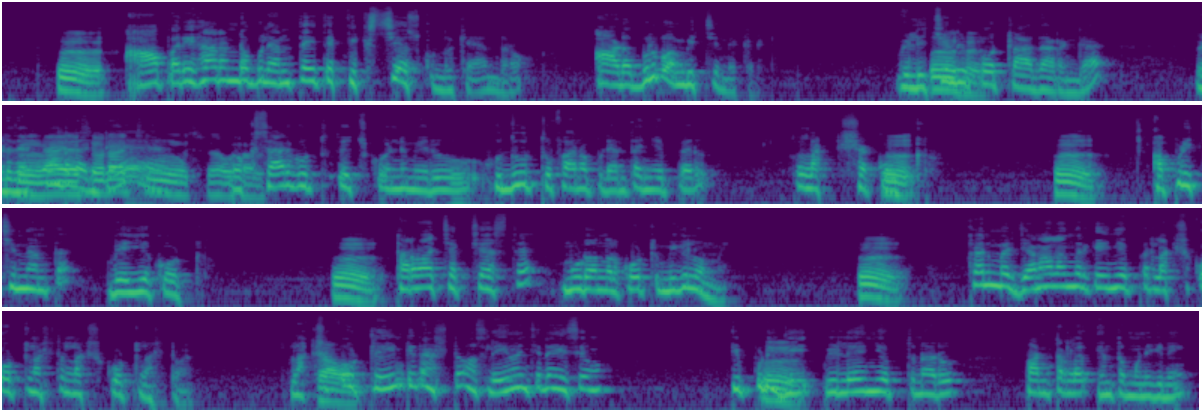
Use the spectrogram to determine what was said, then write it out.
ఆ. పరిహారం డబ్బులు ఎంతైతే ఫిక్స్ చేసుకుందో కేంద్రం ఆ డబ్బులు పంపించింది ఇక్కడికి. వీళ్ళు ఇచ్చిన రిపోర్ట్ల ఆధారంగా శివరాజ్ సింగ్ ఒకసారి గుర్తు తెచ్చుకోండి మీరు. హుదూర్ తుఫాన్ అప్పుడు ఎంత అని చెప్పారు? లక్ష కోట్లు. అప్పుడు ఇచ్చింది ఎంత వెయ్యి కోట్లు. తర్వాత చెక్ చేస్తే మూడు వందల కోట్లు మిగిలి ఉన్నాయి. కానీ మరి జనాలందరికీ ఏం చెప్పారు? లక్ష కోట్ల నష్టం లక్ష కోట్ల నష్టం అని. లక్ష కోట్లు ఏంటి నష్టం? అసలు ఏం అంచనా వేసాం ఇప్పుడు ఇది వీళ్ళు ఏం చెప్తున్నారు? పంటలు ఇంత మునిగినాయి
